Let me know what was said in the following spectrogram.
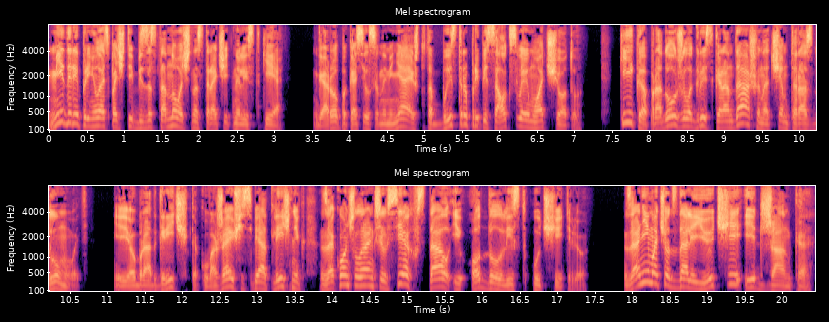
Мидори принялась почти безостановочно строчить на листке. Горо покосился на меня и что-то быстро приписал к своему отчету. Кика продолжила грызть карандаш и над чем-то раздумывать. Ее брат Грич, как уважающий себя отличник, закончил раньше всех, встал и отдал лист учителю. За ним отчет сдали Ючи и Джанка.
